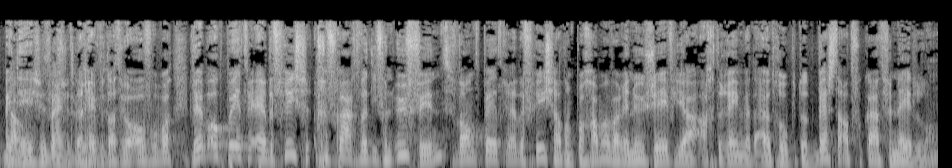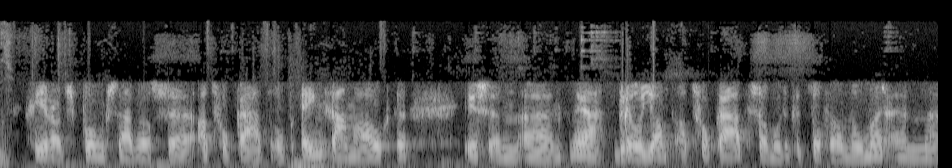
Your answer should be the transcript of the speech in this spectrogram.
Bij Nou, deze, dus dan geven we dat weer over. We hebben ook Peter R. de Vries gevraagd wat hij van u vindt. Want Peter R. de Vries had een programma waarin u zeven jaar achtereen werd uitgeroepen... tot beste advocaat van Nederland. Gerard Spong staat als eh, advocaat op eenzame hoogte. Is een eh, nou ja, briljant advocaat, zo moet ik het toch wel noemen. En eh,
